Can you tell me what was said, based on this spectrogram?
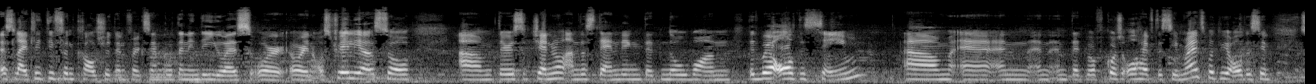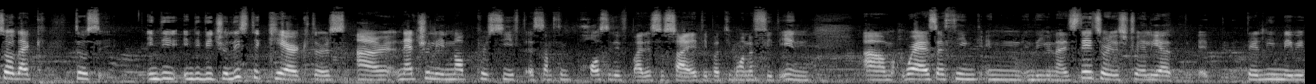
a slightly different culture than, for example, than in the US or or in Australia. So. Um, there is a general understanding that no one that we're all the same um, and, and, and that we of course all have the same rights, but we're all the same. So like those indi- individualistic characters are naturally not perceived as something positive by the society, but you want to fit in. Um, whereas I think in, in the United States or Australia, it, they lean maybe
